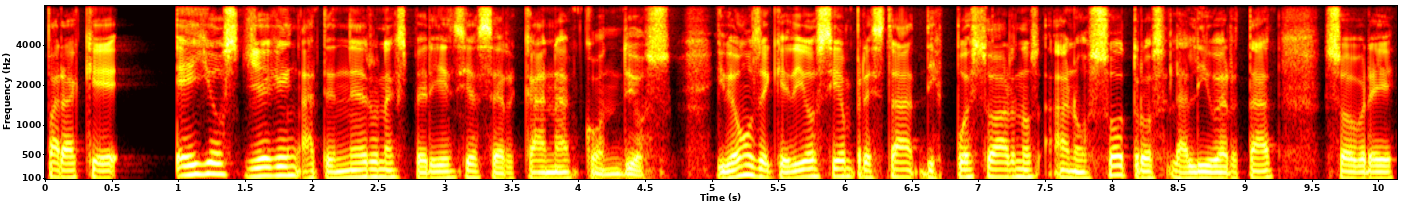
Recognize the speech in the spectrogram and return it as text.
para que ellos lleguen a tener una experiencia cercana con Dios. Y vemos de que Dios siempre está dispuesto a darnos a nosotros la libertad sobre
